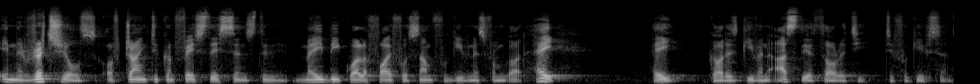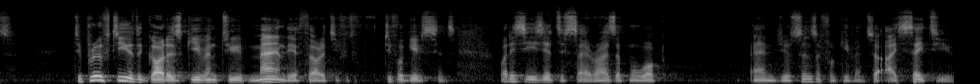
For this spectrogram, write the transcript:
in the rituals of trying to confess their sins to maybe qualify for some forgiveness from God. Hey, hey, God has given us the authority to forgive sins. To prove to you that God has given to man the authority to forgive sins. What is easier to say? Rise up and walk, and your sins are forgiven. So I say to you,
